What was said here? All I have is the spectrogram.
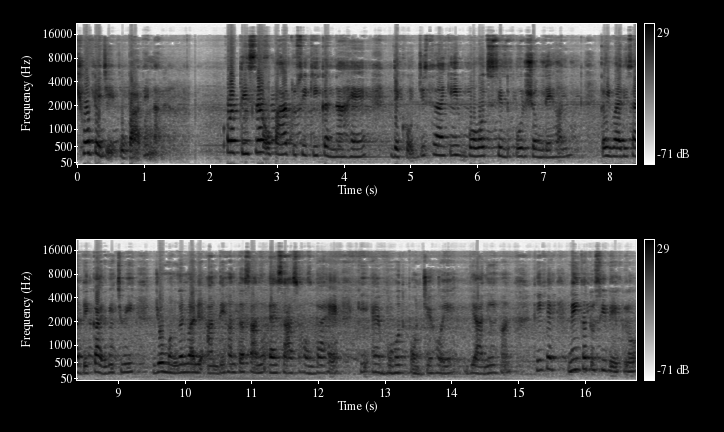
ਛੋਟੇ ਜਿਹੇ ਉਪਾਅ ਦੇ ਨਾਲ। ਔਰ ਤੀਸਰਾ ਉਪਾਅ ਤੁਸੀਂ ਕੀ ਕਰਨਾ ਹੈ? ਦੇਖੋ, ਜਿਸ ਤਰ੍ਹਾਂ ਕਿ ਬਹੁਤ ਸਿੱਧ ਪੁਰਸ਼ ਹੁੰਦੇ ਹਨ, ਕਈ ਵਾਰੀ ਸਾਡੇ ਘਰ ਵਿੱਚ ਵੀ ਜੋ ਮੰਗਣ ਵਾਲੇ ਆਉਂਦੇ ਹਨ ਤਾਂ ਸਾਨੂੰ ਅਹਿਸਾਸ ਹੁੰਦਾ ਹੈ ਕਿ ਇਹ ਬਹੁਤ ਪਹੁੰਚੇ ਹੋਏ ਗਿਆਨੀ ਹਨ, ਠੀਕ ਹੈ? ਨਹੀਂ ਤਾਂ ਤੁਸੀਂ ਦੇਖ ਲਓ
